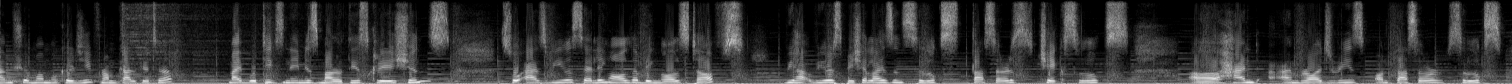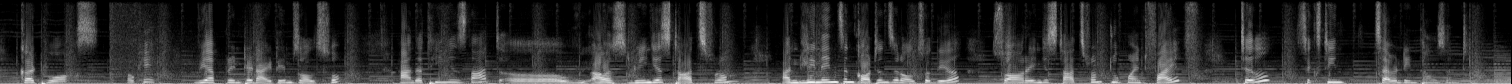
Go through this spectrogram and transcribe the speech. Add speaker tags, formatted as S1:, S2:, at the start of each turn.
S1: I'm Shoma Mukherjee from Calcutta. My boutique's name is Maruti's Creations. So as we are selling all the Bengal stuffs, we have we are specialized in silks, tussars, check silks, uh, hand embroideries on tussar silks, cut works. Okay, we have printed items also. And the thing is that uh, our range starts from and linens and cottons are also there. So our range starts from 2.5 till 16 17000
